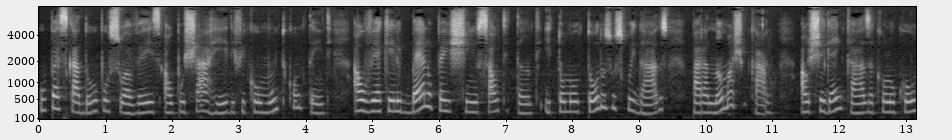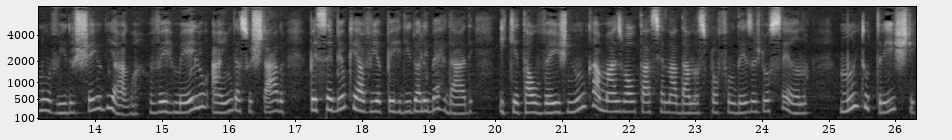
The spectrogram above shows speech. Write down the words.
O pescador, por sua vez, ao puxar a rede, ficou muito contente ao ver aquele belo peixinho saltitante e tomou todos os cuidados para não machucá-lo. Ao chegar em casa, colocou num vidro cheio de água. Vermelho, ainda assustado, percebeu que havia perdido a liberdade e que talvez nunca mais voltasse a nadar nas profundezas do oceano. Muito triste,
